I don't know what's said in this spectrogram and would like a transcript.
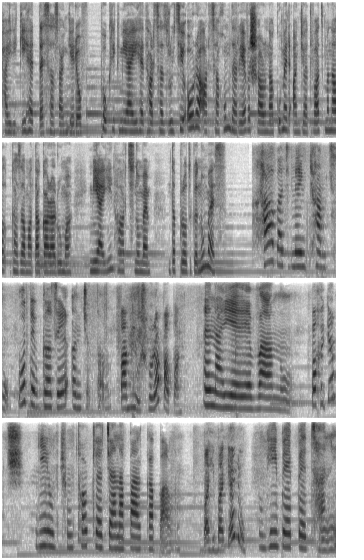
հայրիկի հետ տեսասանգերով։ Փոքրիկ Միայի հետ հարցազրույցի օրը Արցախում դեռևս շարունակում էր անջատված մնալ գազամատակարարումը։ Միային հարցնում եմ. դպրոց գնում ես։ Հա, բայց մենք չամ չում։ Որտեվ գազը անջատավ։ Պամի ուշ հորա պապան։ Այնա Երևանում։ Պախակյամ չ։ Դիում չում թոքե ճանապարհ կապանը։ Պահիբակյալու։ Հիբե պեցանի։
